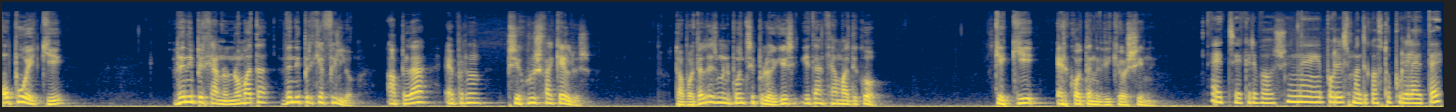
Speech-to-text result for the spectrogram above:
όπου εκεί δεν υπήρχαν ονόματα, δεν υπήρχε φίλο. Απλά έπαιρναν ψυχρούς φακέλους. Το αποτέλεσμα λοιπόν της επιλογής ήταν θεαματικό. Και εκεί ερχόταν η δικαιοσύνη. Έτσι ακριβώς. Είναι πολύ σημαντικό αυτό που λέτε.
